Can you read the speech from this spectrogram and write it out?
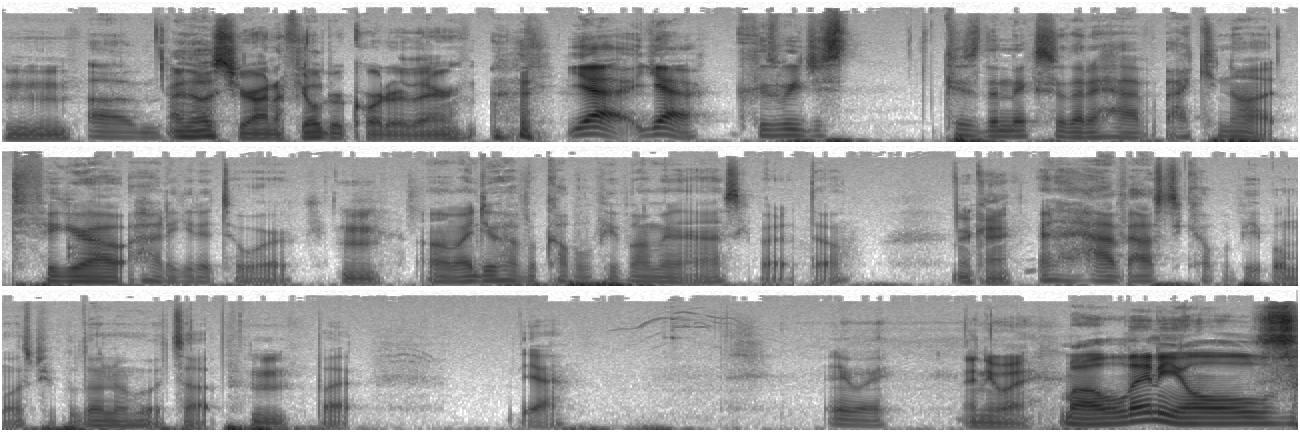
hmm Um, I noticed you're on a field recorder there. yeah, yeah, because we just because the mixer that I have, I cannot figure out how to get it to work. Hmm. Um, I do have a couple people I'm gonna ask about it though, Okay. and I have asked a couple people. Most people don't know what's up, Hmm. but yeah. Anyway, Anyway, Millennials.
